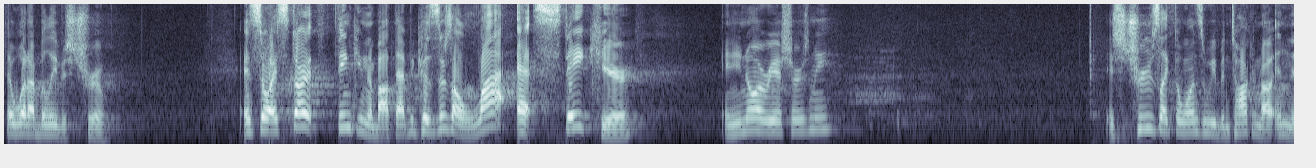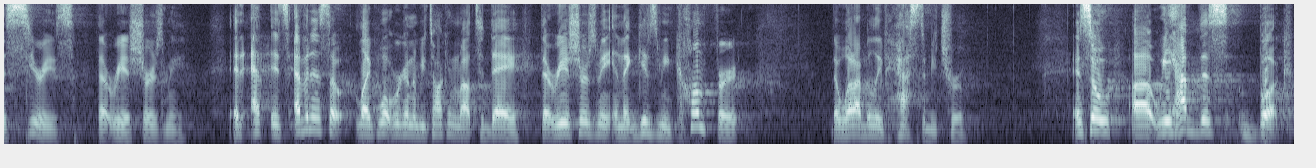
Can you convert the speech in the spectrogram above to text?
that what I believe is true? And so I start thinking about that because there's a lot at stake here. And you know what reassures me? It's truths like the ones that we've been talking about in this series that reassures me. It, it's evidence that, like what we're going to be talking about today, that reassures me and that gives me comfort that what I believe has to be true. And so uh, we have this book,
